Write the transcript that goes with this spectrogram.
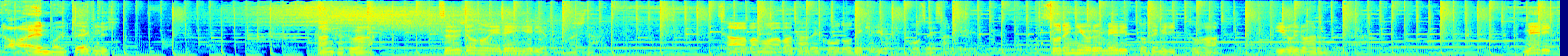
Nein, mal täglich. 感覚は通常のエデンエリアと同じだ。サーバもアバターで行動できるように構成されている。それによるメリットデメリットはいろいろあるんだが。メリット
